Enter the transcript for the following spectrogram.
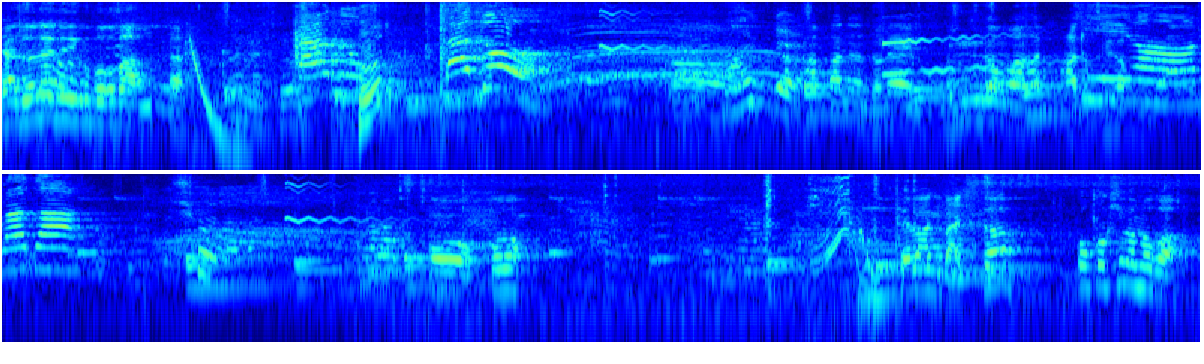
야, 너네도 이거 먹어봐. 자. 굿? 나도. 어, 아빠는 너네 먹는 것만 하- 봐도 배가 시원하다. 시원하다. 고, 고. 대박이 맛있어? 꼭꼭 씹어 먹어.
